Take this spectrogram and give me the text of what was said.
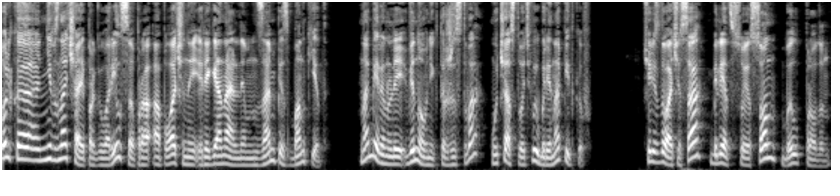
только невзначай проговорился про оплаченный региональным Нзампис банкет. Намерен ли виновник торжества участвовать в выборе напитков? Через два часа билет в Суэсон был продан.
